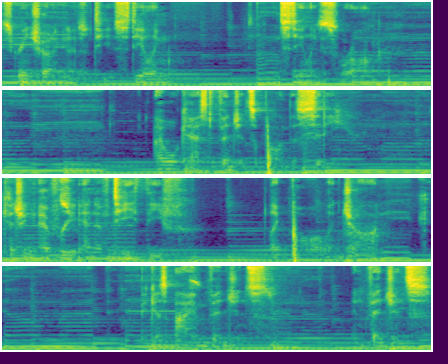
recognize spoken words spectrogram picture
Screenshotting an NFT is stealing, and stealing is wrong. I will cast vengeance upon this city, catching every NFT thief like Paul and John. Because I am vengeance, and vengeance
